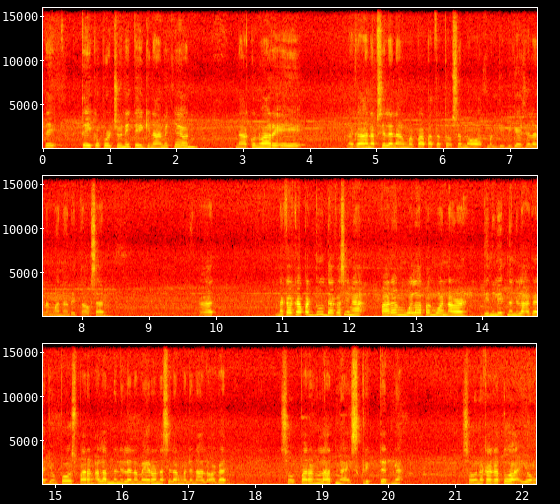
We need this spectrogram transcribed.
ta- take opportunity, ginamit niya yun na kunwari eh naghahanap sila ng magpapatato sa noo at magbibigay sila ng 100,000. At nakakapagduda kasi nga parang wala pang 1 hour, dinilit na nila agad yung post, parang alam na nila na mayroon na silang mananalo agad. So parang lahat nga scripted nga. So nakakatuwa yung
